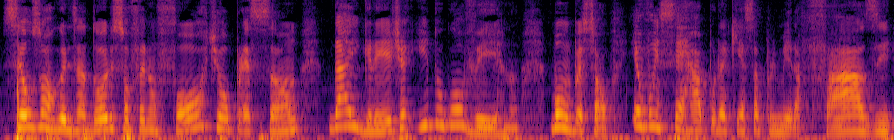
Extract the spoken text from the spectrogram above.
seus organizadores sofreram forte opressão da igreja e do governo. Bom, pessoal, eu vou encerrar por aqui essa primeira fase.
